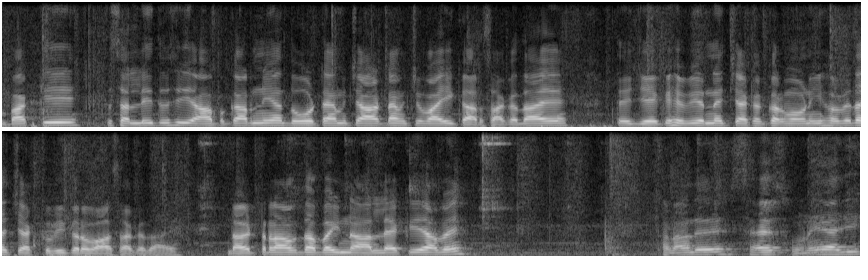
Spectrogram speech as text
ਬਾਕੀ ਤਸੱਲੀ ਤੁਸੀਂ ਆਪ ਕਰਨੀ ਆ ਦੋ ਟਾਈਮ ਚਾਰ ਟਾਈਮ ਚਵਾਈ ਕਰ ਸਕਦਾ ਏ। ਤੇ ਜੇ ਕਿਸੇ ਵੀਰ ਨੇ ਚੈੱਕ ਕਰਵਾਉਣੀ ਹੋਵੇ ਤਾਂ ਚੈੱਕ ਵੀ ਕਰਵਾ ਸਕਦਾ ਏ। ਡਾਕਟਰ ਆਪ ਦਾ ਬਾਈ ਨਾਲ ਲੈ ਕੇ ਆਵੇ। ਥਣਾ ਦੇ ਸਾਈਜ਼ ਸੋਹਣੇ ਆ ਜੀ।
